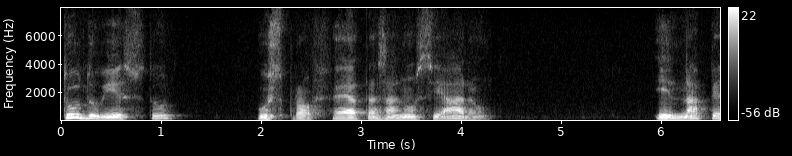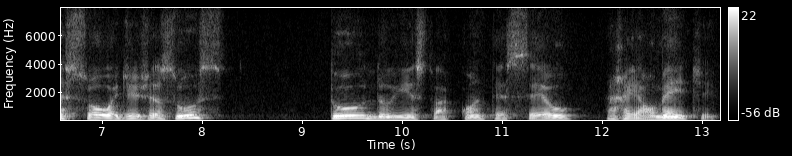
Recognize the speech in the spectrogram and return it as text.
Tudo isto os profetas anunciaram. E na pessoa de Jesus, tudo isto aconteceu realmente.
